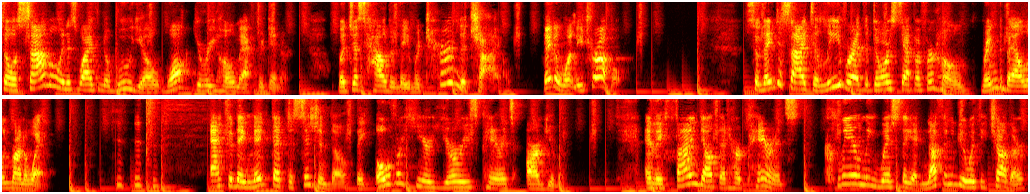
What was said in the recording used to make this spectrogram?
So Osamu and his wife Nobuyo walk Yuri home after dinner. But just how do they return the child? They don't want any trouble. So they decide to leave her at the doorstep of her home, ring the bell, and run away. After they make that decision, though, they overhear Yuri's parents arguing. And they find out that her parents clearly wish they had nothing to do with each other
